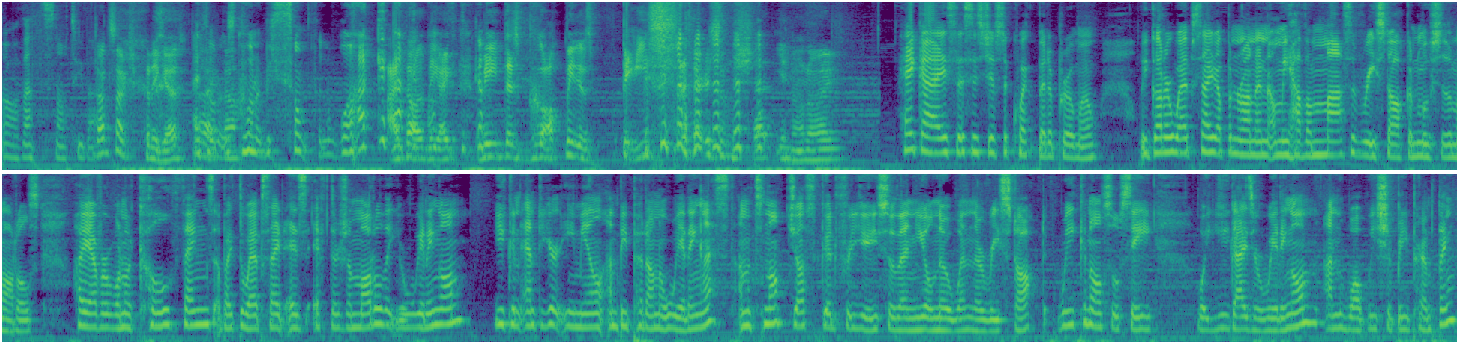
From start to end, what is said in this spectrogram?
Oh, that's not too bad. That's actually pretty good. I thought like it was that. going to be something whack. I thought it'd be like meet this gawk, meet this beast or some shit. You know what I mean? Hey guys, this is just a quick bit of promo. We got our website up and running and we have a massive restock on most of the models. However, one of the cool things about the website is if there's a model that you're waiting on, you can enter your email and be put on a waiting list. And it's not just good for you, so then you'll know when they're restocked. We can also see what you guys are waiting on and what we should be printing.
